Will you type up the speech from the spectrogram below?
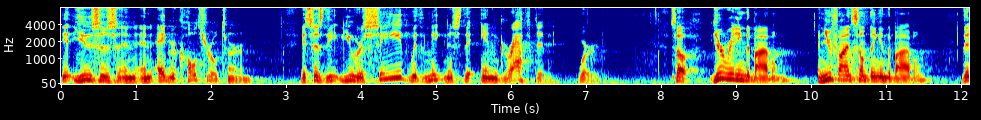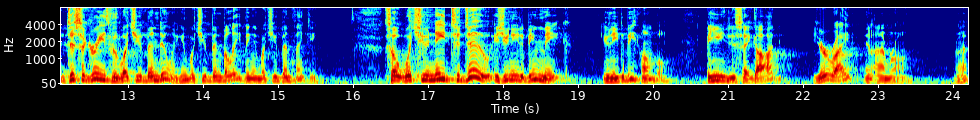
it uses an, an agricultural term. It says, that You receive with meekness the engrafted word. So you're reading the Bible, and you find something in the Bible that disagrees with what you've been doing and what you've been believing and what you've been thinking. So, what you need to do is you need to be meek, you need to be humble, and you need to say, God, you're right and I'm wrong, right?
